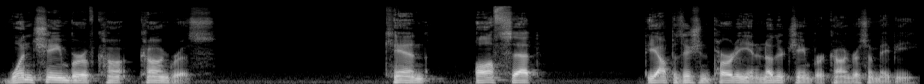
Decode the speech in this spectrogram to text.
one chamber of con- Congress can offset the opposition party in another chamber of Congress and maybe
